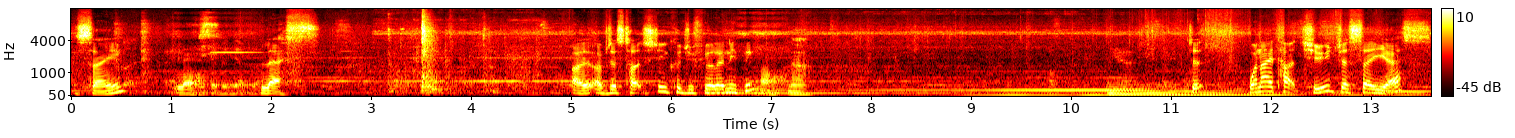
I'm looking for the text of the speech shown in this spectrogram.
The same? Less. Less. I, I've just touched you. Could you feel anything? Oh. No. No. Just, when I touch you, just say yes.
